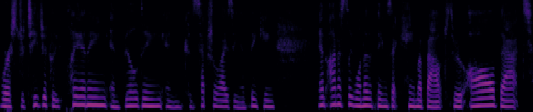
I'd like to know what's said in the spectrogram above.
were strategically planning and building and conceptualizing and thinking. And honestly, one of the things that came about through all that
